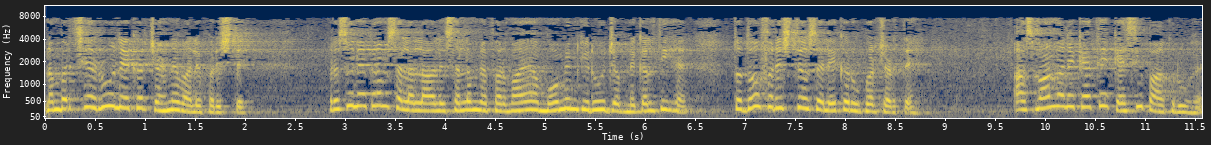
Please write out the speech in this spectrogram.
نمبر چھ، روح لے کر چڑھنے والے فرشتے۔ رسول اکرم صلی اللہ علیہ وسلم نے فرمایا، مومن کی روح جب نکلتی ہے، تو دو فرشتے اسے لے کر اوپر چڑھتے ہیں۔ آسمان والے کہتے ہیں، کیسی پاک روح ہے،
